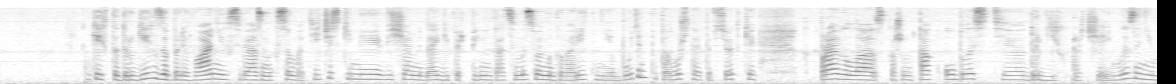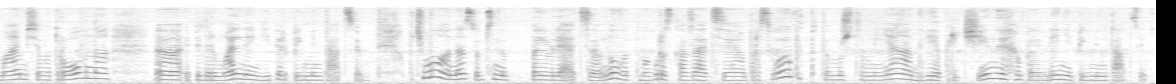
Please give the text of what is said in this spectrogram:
каких-то других заболеваниях, связанных с соматическими вещами, да, гиперпигментации, мы с вами говорить не будем, потому что это все-таки, как правило, скажем так, область э, других врачей. Мы занимаемся вот ровно эпидермальной гиперпигментации. Почему она, собственно, появляется? Ну вот могу рассказать э, про свой опыт, потому что у меня две причины появления пигментации.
